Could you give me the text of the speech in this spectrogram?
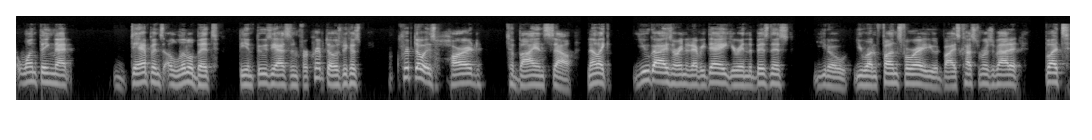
one thing that dampens a little bit the enthusiasm for crypto is because crypto is hard to buy and sell. Now, like you guys are in it every day you're in the business you know you run funds for it you advise customers about it. But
